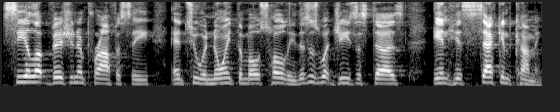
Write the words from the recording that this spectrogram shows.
seal up vision and prophecy, and to anoint the most holy. This is what Jesus does in his second coming.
